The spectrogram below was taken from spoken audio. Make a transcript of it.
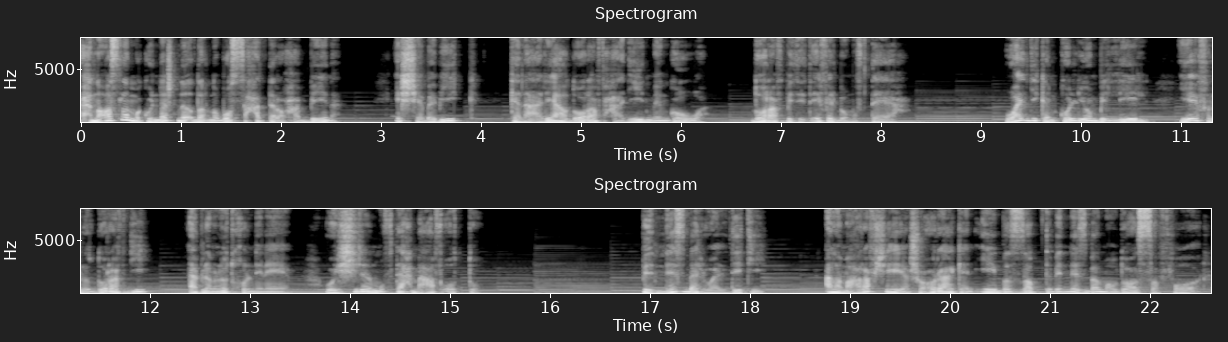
إحنا أصلا ما كناش نقدر نبص حتى لو حبينا. الشبابيك كان عليها ظرف حديد من جوه ظرف بتتقفل بمفتاح. والدي كان كل يوم بالليل يقفل الظرف دي قبل ما ندخل ننام ويشيل المفتاح معاه في أوضته. بالنسبة لوالدتي أنا معرفش هي شعورها كان إيه بالظبط بالنسبة لموضوع الصفار.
